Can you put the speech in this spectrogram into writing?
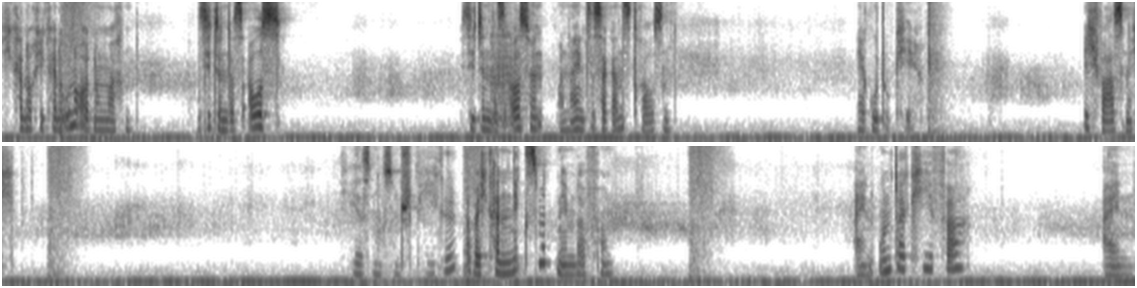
Ich kann doch hier keine Unordnung machen. Wie sieht denn das aus? Wie sieht denn das aus, wenn... Oh nein, jetzt ist er ganz draußen. Ja gut, okay. Ich war es nicht. Hier ist noch so ein Spiegel. Aber ich kann nichts mitnehmen davon. Ein Unterkiefer. Ein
